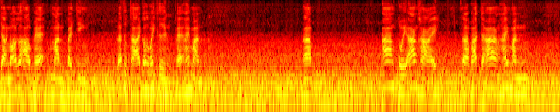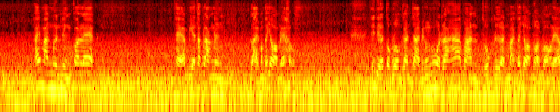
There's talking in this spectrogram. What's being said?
อย่างน้อยก็เอาแพะมันไปจริง และสุดท้ายก็ไม่คืนแพะให้มันนะครับ อ้างตุยอ้างขายสารพัดจะอ้างให้มัน ให้มันหมื่นหนึ่งก้อนแรก แถมเบียร์สักลังหนึ่งหลายมันก็ยอมแล้ว ที่เหลือตกลงกันจ่ายเป็นงวดละห้าพันทุกเดือน มันก็ยอมถอนฟ้องแล้ว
